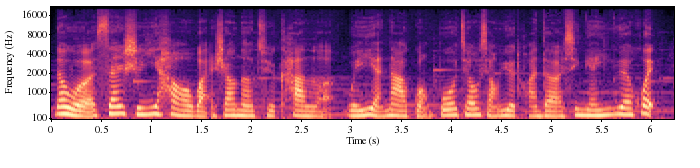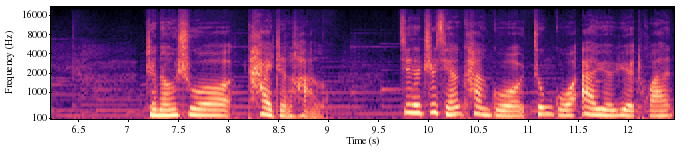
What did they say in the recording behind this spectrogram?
那我三十一号晚上呢，去看了维也纳广播交响乐团的新年音乐会，只能说太震撼了。记得之前看过中国爱乐乐团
